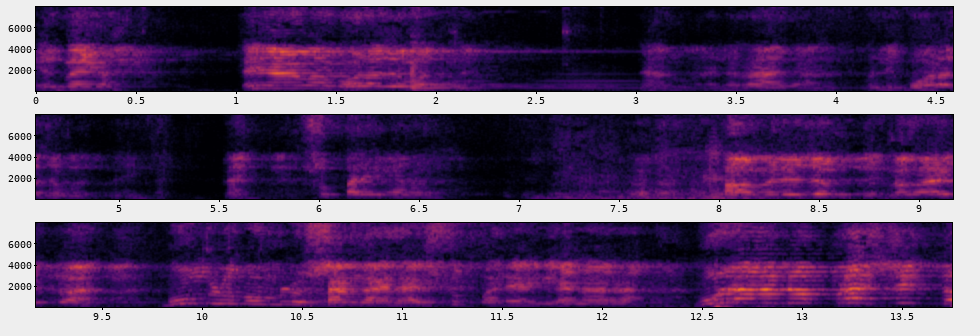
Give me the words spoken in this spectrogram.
येत नाही का? हे आम्हाला भोळा जमत नाही. ज्ञान राग आला. म्हणजे भोळा जमत नाही नाही. सुपारी घ्या ना हा म्हणजे जमते मग ऐका. बुमलू बुमलू सांगायला सुपाऱ्या घेणारा पुराण प्रसिद्ध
